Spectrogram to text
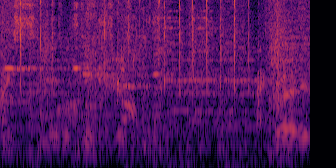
Nice. He knows what to do against Ryu. Row.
